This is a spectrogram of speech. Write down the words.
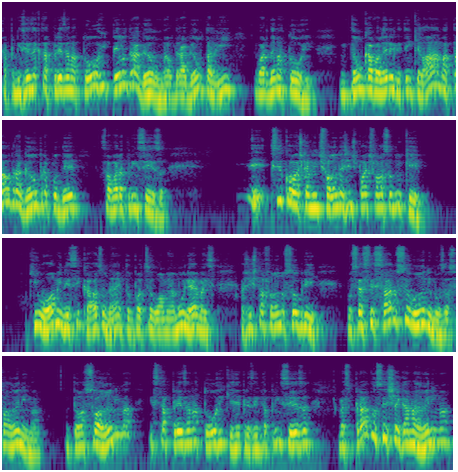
a princesa que está presa na torre pelo dragão. Né, o dragão está ali guardando a torre. Então o cavaleiro ele tem que ir lá matar o dragão para poder salvar a princesa. E, psicologicamente falando, a gente pode falar sobre o quê? Que o homem, nesse caso, né, então pode ser o homem ou a mulher, mas a gente está falando sobre você acessar o seu ânimo, a sua ânima. Então a sua ânima está presa na torre, que representa a princesa, mas para você chegar na ânima,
